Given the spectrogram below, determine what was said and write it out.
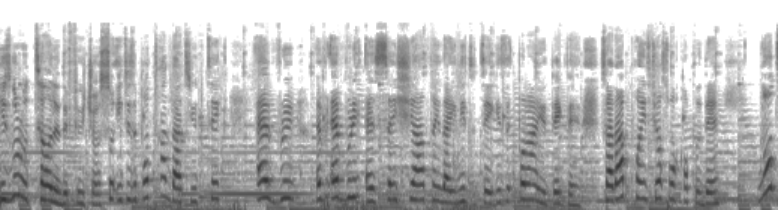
he's going to tell in the future. So it is important that you take every every every essential thing that you need to take. It's important you take them. So at that point just walk up to them. Not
